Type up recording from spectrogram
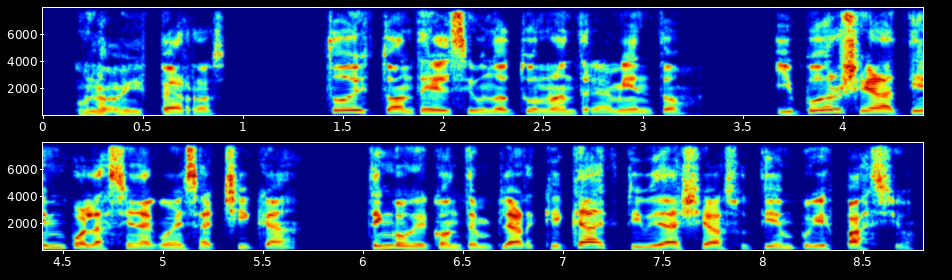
uno de mis perros, todo esto antes del segundo turno de entrenamiento, y poder llegar a tiempo a la cena con esa chica, tengo que contemplar que cada actividad lleva su tiempo y espacio,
